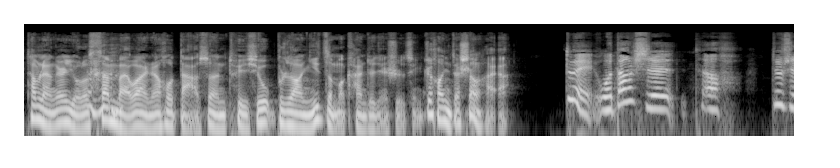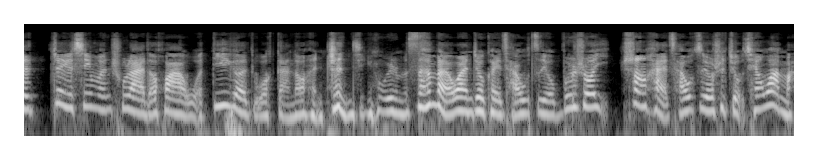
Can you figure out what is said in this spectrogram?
他们两个人有了 三百万，然后打算退休，不知道你怎么看这件事情？正好你在上海啊。对我当时呃。就是这个新闻出来的话，我第一个我感到很震惊。为什么三百万就可以财务自由？不是说上海财务自由是九千万嘛？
